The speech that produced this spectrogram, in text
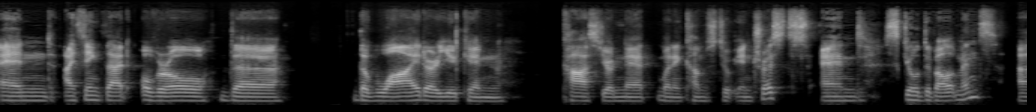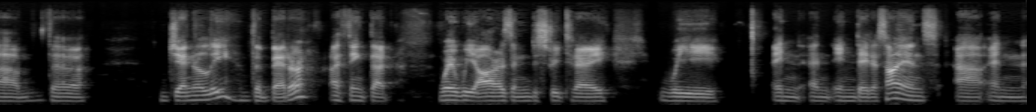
and I think that overall, the the wider you can cast your net when it comes to interests and skill development, um, the generally the better. I think that where we are as an industry today, we in and in data science uh, and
